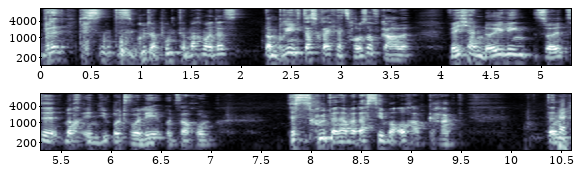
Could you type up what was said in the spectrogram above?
Das, das, ist ein guter Punkt, dann machen wir das. Dann bringe ich das gleich als Hausaufgabe. Welcher Neuling sollte noch in die Haute Volée und warum? Das ist gut, dann haben wir das Thema auch abgehakt. Dann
